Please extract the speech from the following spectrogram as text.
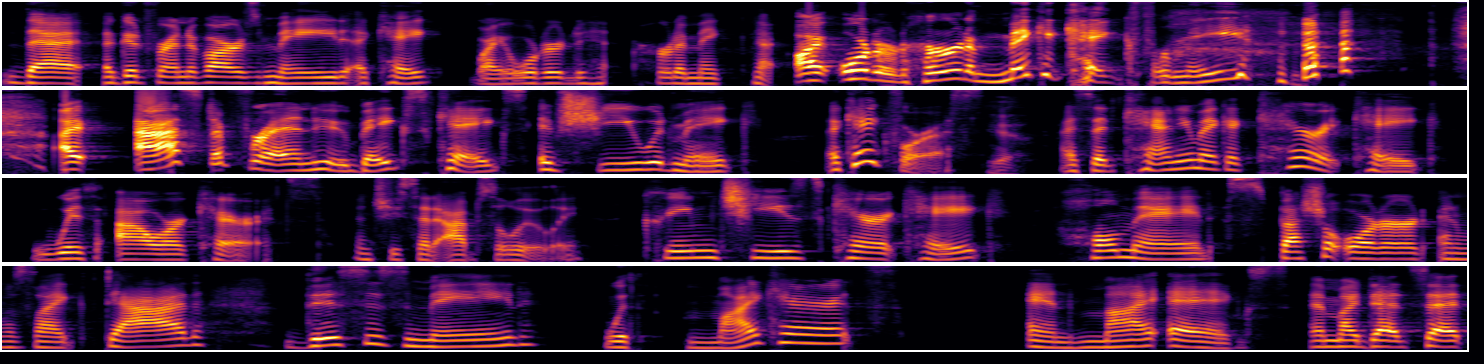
that a good friend of ours made a cake. I ordered her to make I ordered her to make a cake for me. I asked a friend who bakes cakes if she would make a cake for us. Yeah. I said, "Can you make a carrot cake with our carrots?" And she said, "Absolutely." Cream cheese carrot cake, homemade, special ordered and was like, "Dad, this is made with my carrots and my eggs. And my dad said,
